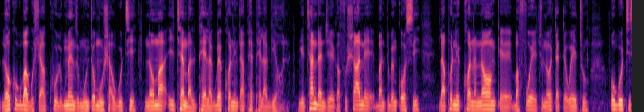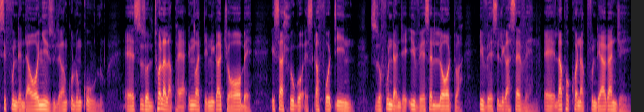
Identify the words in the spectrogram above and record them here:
Lokho kuba kuhle kakhulu kumenza umuntu omusha ukuthi noma ithemba liphela kube khona into aphephela kuyona. Ngithanda nje kafushane bantu benkosi lapho nikhona nonke bafowethu nodadewethu ukuthi sifunde ndawonye izwi likaNkuluNkulu. Eh sizolithola lapha encwadini kaJobe. Isahluko esika 14 sizofunda nje ivesi elilodwa ivesi lika 7 eh lapho khona kufundeka kanje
